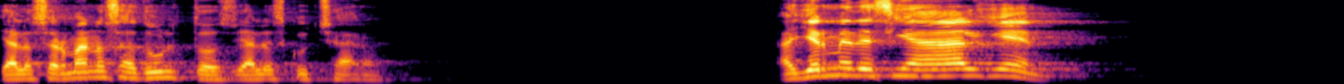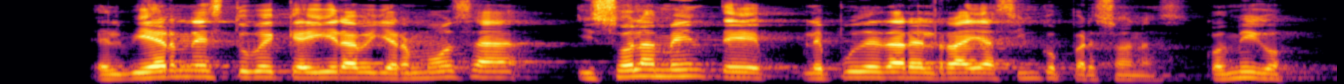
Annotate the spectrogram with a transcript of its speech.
Y a los hermanos adultos ya lo escucharon. Ayer me decía alguien, el viernes tuve que ir a Villahermosa y solamente le pude dar el ray a cinco personas conmigo.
